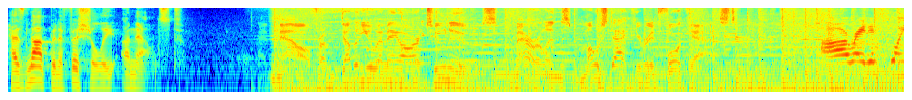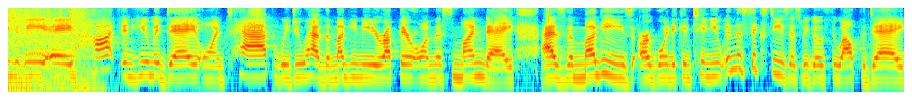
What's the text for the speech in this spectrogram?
has not been officially announced. Now, from WMAR 2 News, Maryland's most accurate forecast. All right, it's going to be a hot and humid day on tap. We do have the muggy meter up there on this Monday as the muggies are going to continue in the 60s as we go throughout the day.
